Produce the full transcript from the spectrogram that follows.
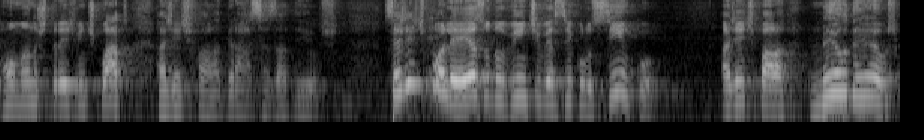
Romanos 3, 24, a gente fala, graças a Deus. Se a gente for ler Êxodo 20, versículo 5, a gente fala, meu Deus.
